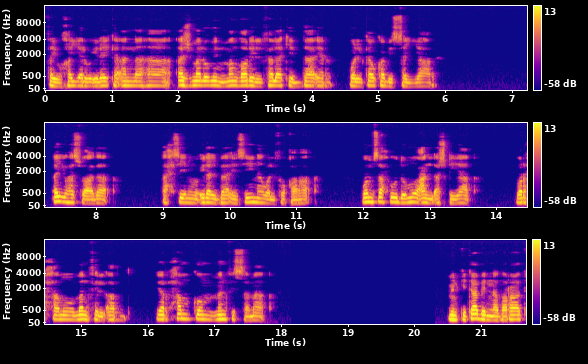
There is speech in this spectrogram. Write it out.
فيخيل إليك أنها أجمل من منظر الفلك الدائر والكوكب السيار. أيها السعداء أحسنوا إلى البائسين والفقراء وامسحوا دموع الأشقياء وارحموا من في الأرض يرحمكم من في السماء. من كتاب النظرات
